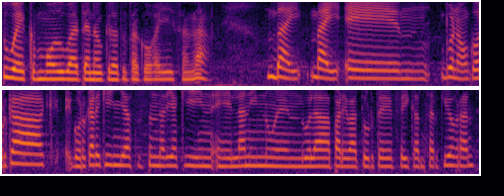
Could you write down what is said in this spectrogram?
zuek modu batean aukeratutako gaia izan da. Bai, bai, e, bueno, gorkak, gorkarekin ja zuzendariakin e, lanin nuen duela pare bat urte feik antzerki obran,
